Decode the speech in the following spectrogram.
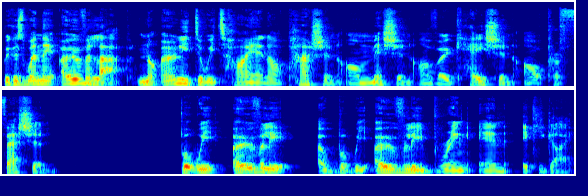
Because when they overlap, not only do we tie in our passion, our mission, our vocation, our profession, but we overly uh, but we overly bring in ikigai,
